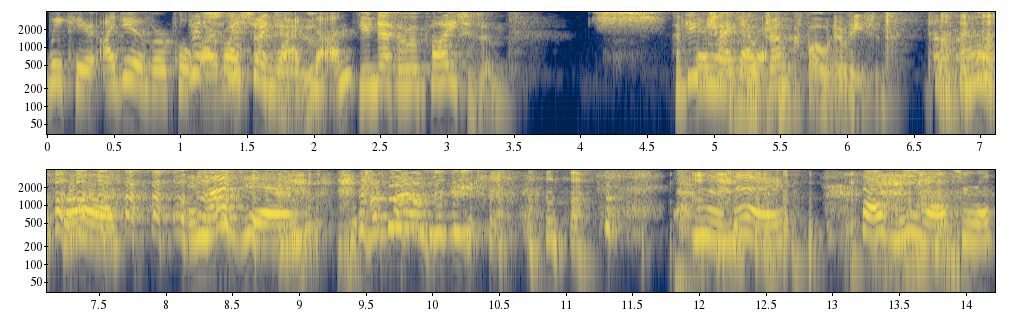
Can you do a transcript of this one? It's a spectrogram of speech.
weekly, I do have a report yes, where I yes, write I in do. what I've done. You never reply to them. Shh. Have you don't checked your it. junk folder recently? Oh, God. Imagine. There's a thousand. Oh no, thousand emails from Russ.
